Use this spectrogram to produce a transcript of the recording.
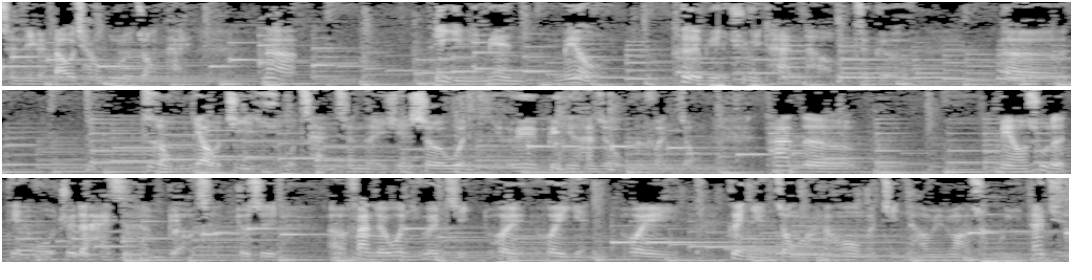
成那个刀枪不入的状态。那电影里面没有特别去探讨这个呃这种药剂所产生的一些社会问题，因为毕竟它只有五分钟，它的描述的点我觉得还是很表层，就是呃犯罪问题会紧会会严会更严重啊，然后我们警察没办法处理，但其实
